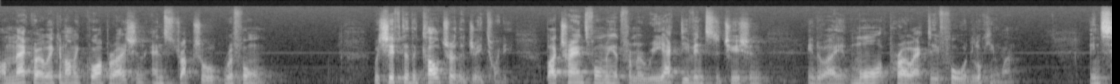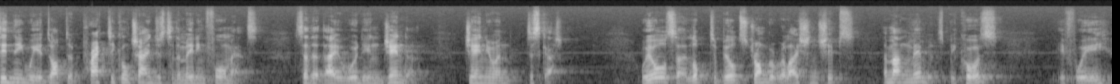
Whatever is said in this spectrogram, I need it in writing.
on macroeconomic cooperation and structural reform. We shifted the culture of the G20 by transforming it from a reactive institution into a more proactive, forward looking one. In Sydney, we adopted practical changes to the meeting formats so that they would engender genuine discussion. We also looked to build stronger relationships among members because if we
